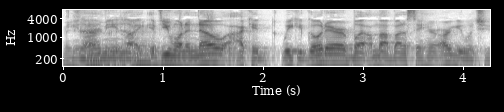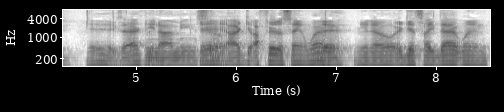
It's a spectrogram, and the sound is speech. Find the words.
You know what I mean? Like, if you want to know, I could, we could go there, but I'm not about to sit here and argue with you. Yeah, exactly. You know what I mean? Yeah, So- I, I feel the same way. Yeah. You know, it gets like that when,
